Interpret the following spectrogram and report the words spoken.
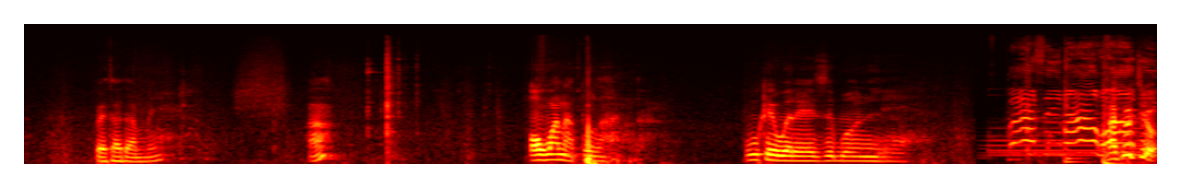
better than me? Huh? Ọnwa na Poland, nwoke were ezigbo nri. Akutio.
